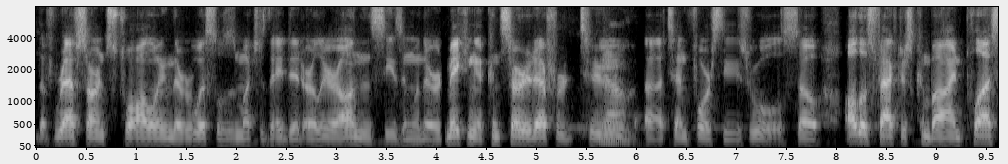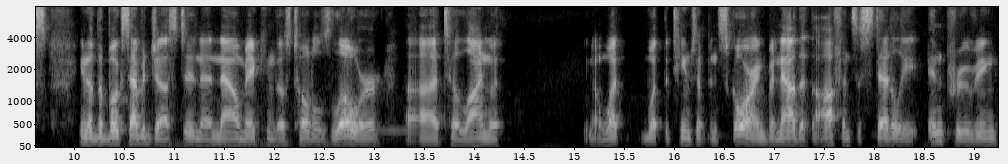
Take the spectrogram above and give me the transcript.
the refs aren't swallowing their whistles as much as they did earlier on in the season when they were making a concerted effort to yeah. uh, to enforce these rules. So all those factors combined, plus you know the books have adjusted and now making those totals lower uh, to align with you know what what the teams have been scoring. But now that the offense is steadily improving,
